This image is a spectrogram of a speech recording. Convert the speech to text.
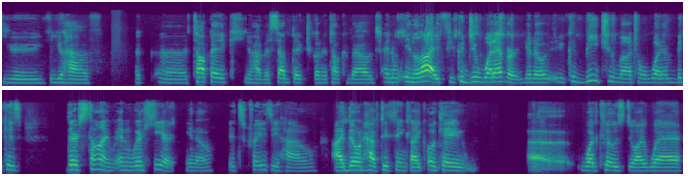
you you have a, a topic you have a subject you're going to talk about. And in life you could do whatever you know you could be too much or whatever because there's time and we're here you know it's crazy how i don't have to think like okay uh, what clothes do i wear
